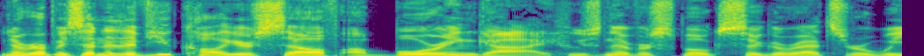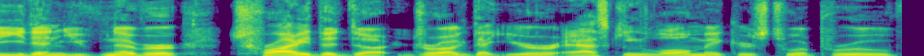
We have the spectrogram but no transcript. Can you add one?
You know, Representative, you call yourself a boring guy who's never smoked cigarettes or weed and you've never tried the d- drug that you're asking lawmakers to approve.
